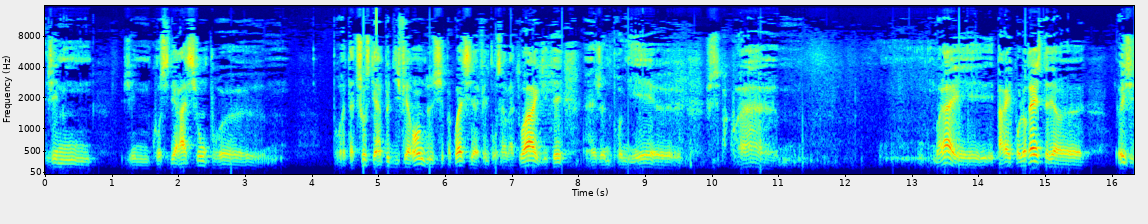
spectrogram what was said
J'ai une, j'ai une considération pour. Pour un tas de choses qui est un peu différente de je sais pas quoi si j'avais fait le conservatoire et que j'étais un jeune premier euh, je sais pas quoi euh, voilà et, et pareil pour le reste c'est-à-dire euh, oui j'ai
